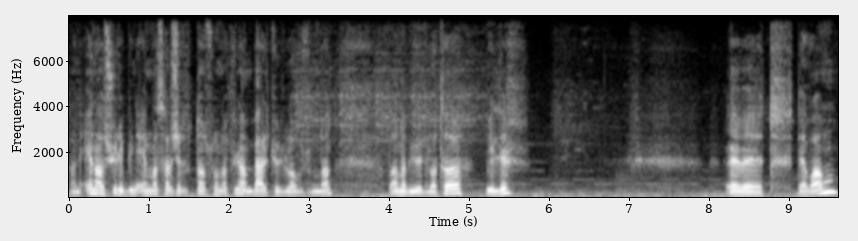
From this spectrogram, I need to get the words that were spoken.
Hani en az şöyle bin elmas harcadıktan sonra filan belki ödül havuzundan bana bir ödül atabilir. Evet, devam.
